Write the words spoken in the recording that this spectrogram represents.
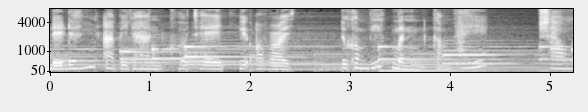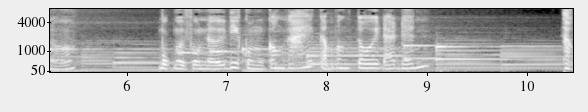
để đến Abidjan Cote d'Ivoire. Tôi không biết mình cảm thấy sao nữa. Một người phụ nữ đi cùng con gái cảm ơn tôi đã đến. Thật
